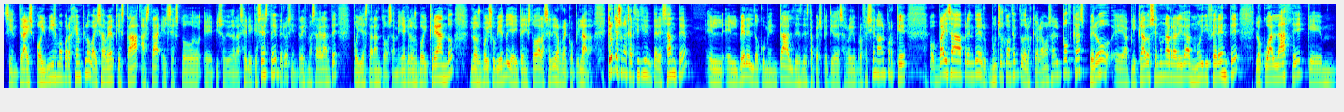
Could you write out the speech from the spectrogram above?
si entráis hoy mismo, por ejemplo, vais a ver que está hasta el sexto episodio de la serie, que es este, pero si entráis más adelante, pues ya estarán todos. A medida que los voy creando, los voy subiendo y ahí tenéis toda la serie recopilada. Creo que es un ejercicio interesante. El, ver el documental desde esta perspectiva de desarrollo profesional porque vais a aprender muchos conceptos de los que hablamos en el podcast pero eh, aplicados en una realidad muy diferente lo cual hace que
